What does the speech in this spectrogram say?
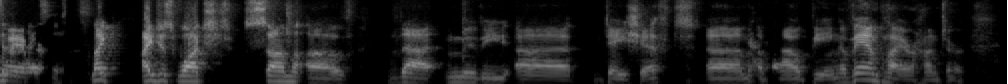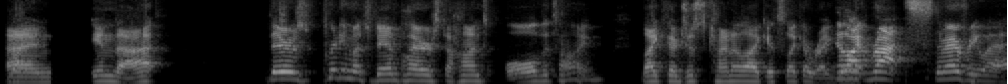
where, like, I just watched some of that movie, uh, Day Shift, um, Yeah. about being a vampire hunter, Right. and in that, there's pretty much vampires to hunt all the time. Like they're just kind of like it's like a regular. They're like rats. They're everywhere.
